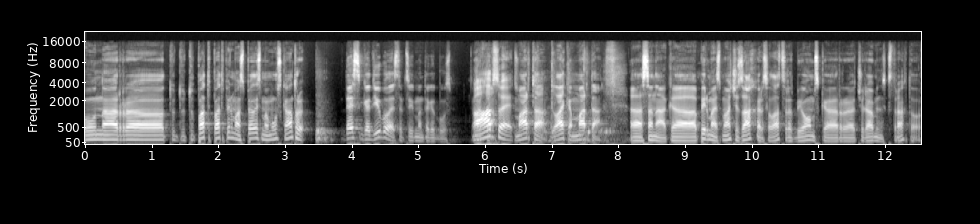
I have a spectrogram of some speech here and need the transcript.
Un ar uh, tu, tu, tu pati, pati pirmā spēlēsim ar mūsu kantru. Desmit gadu jubilejas, starp cik man tagad būs. Apsveicu. Martā, laikam, martā. Uh, sanāk, uh, pirmais mačs Zahars, vēl atceros, bija Omska ar uh, Čeļabinskas traktoru.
